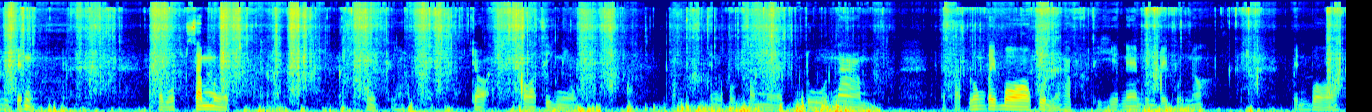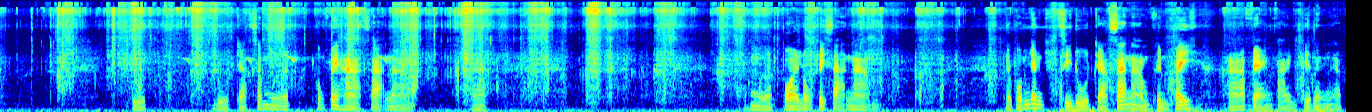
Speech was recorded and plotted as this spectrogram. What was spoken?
นี่เป็นระบบซัมเมอร์นี่เจาะคอซีนิวเป็นระบบซัมเมอร์ดูน้ำนะครับลงไปบอ่อฝุ่นนะครับ ที่เห็นแน่นเห็นไปฝุ่นเนาะเป็นบอ่อ ดูดจากเสมอดลงไปหาสระน้ำนะเสมอดปล่อยลงไปสระน้ำเดี๋ยวผมยังสีดูดจากสระน้ำขึ้นไปหาแปลงพักอีกทีหนึ่งครับ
